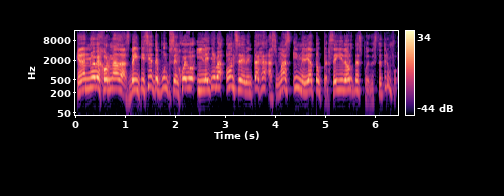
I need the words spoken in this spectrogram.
Quedan 9 jornadas, 27 puntos en juego y le lleva 11 de ventaja a su más inmediato perseguidor después de este triunfo.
